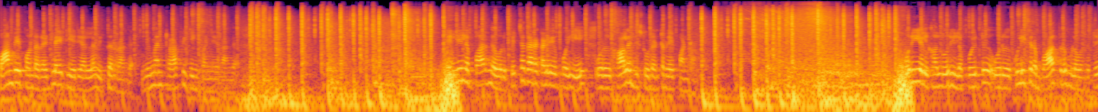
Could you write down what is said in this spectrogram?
பாம்பே போன்ற ரெட் லைட் ஏரியாவில் வித்துடுறாங்க. விமன் டிராஃபிக்கிங் பண்ணிடுறாங்க. டெல்லியில் பாருங்க ஒரு பிச்சைக்கார கழுவி போய் ஒரு காலேஜ் ஸ்டூடெண்ட்டை ரேப் பண்ணுறான் பொறியியல் கல்லூரியில் போயிட்டு ஒரு குளிக்கிற பாத்ரூமில் வந்துட்டு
